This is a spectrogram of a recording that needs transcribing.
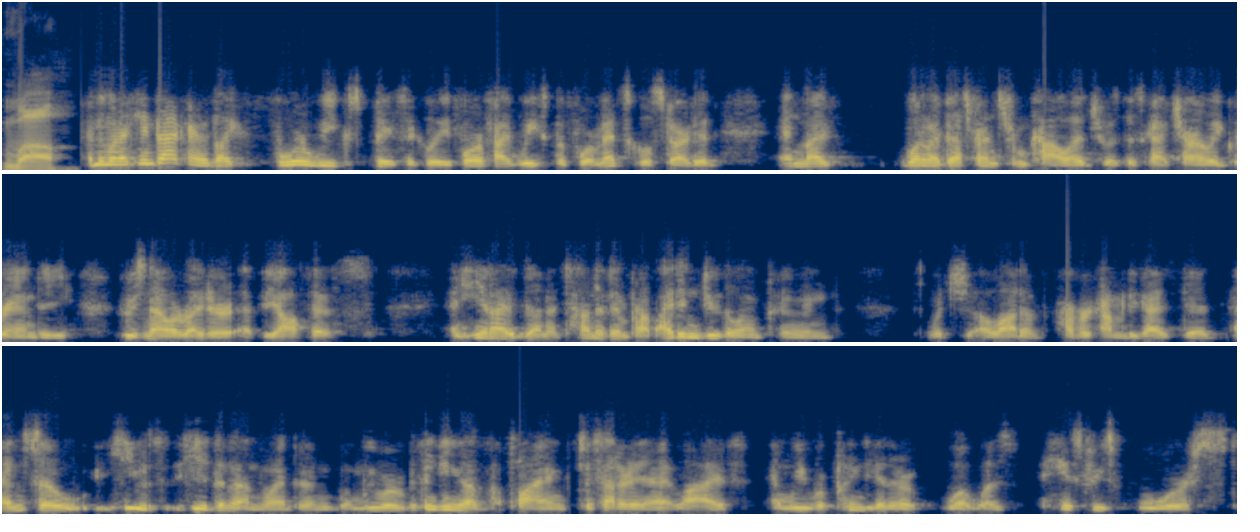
Wow. And then when I came back, I had like four weeks, basically four or five weeks before med school started. And my one of my best friends from college was this guy Charlie Grandy, who's now a writer at The Office. And he and I had done a ton of improv. I didn't do the Lampoon, which a lot of Harvard comedy guys did. And so he was he had been on the Lampoon when we were thinking of applying to Saturday Night Live, and we were putting together what was history's worst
